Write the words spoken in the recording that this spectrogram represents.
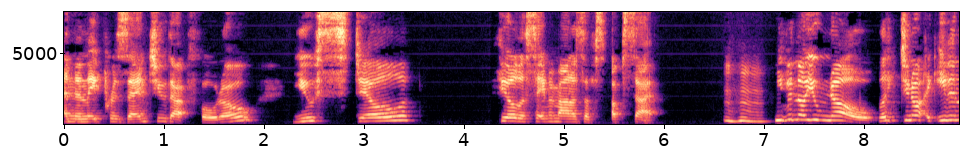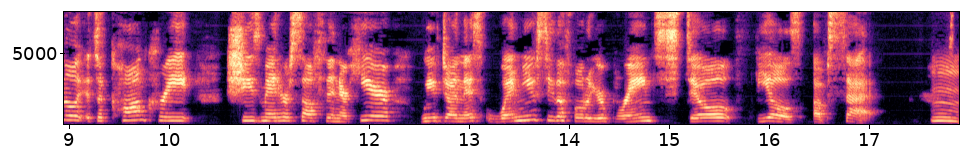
and then they present you that photo you still feel the same amount of upset Mm-hmm. even though you know like do you know like even though it's a concrete she's made herself thinner here we've done this when you see the photo your brain still feels upset Mm. so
